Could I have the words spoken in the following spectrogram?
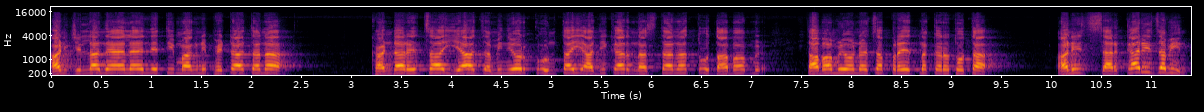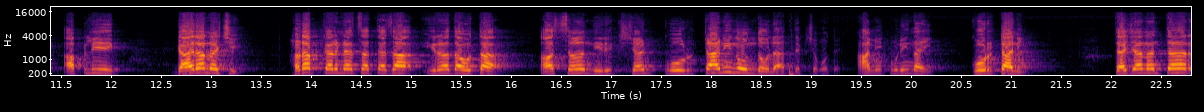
आणि जिल्हा न्यायालयाने ती मागणी फेटाळताना खंडारेचा या जमिनीवर कोणताही अधिकार नसताना तो दाबा मिळ- ताबा मिळवण्याचा प्रयत्न करत होता. आणि सरकारी जमीन आपली गायरानाची हडप करण्याचा त्याचा इरादा होता. असं निरीक्षण कोर्टाने नोंदवलं अध्यक्ष महोदय. आम्ही कुणी नाही कोर्टाने. त्याच्यानंतर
